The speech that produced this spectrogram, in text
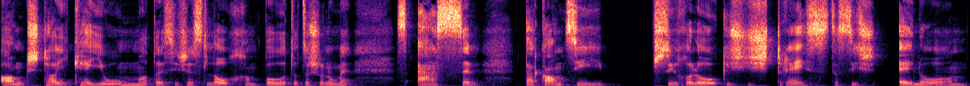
Angst habe ich kein um, oder es ist ein Loch am Boden, oder schon nur das Essen. Der ganze psychologische Stress, das ist enorm.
